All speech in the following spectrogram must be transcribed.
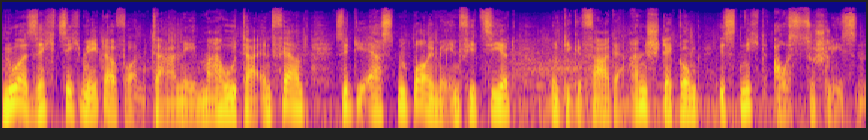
Nur 60 Meter von Tane Mahuta entfernt sind die ersten Bäume infiziert und die Gefahr der Ansteckung ist nicht auszuschließen.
